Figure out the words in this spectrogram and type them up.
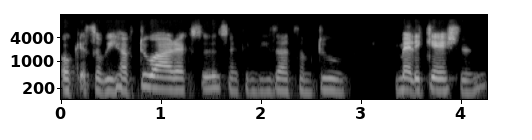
Okay, so we have two RXs. I think these are some two medications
